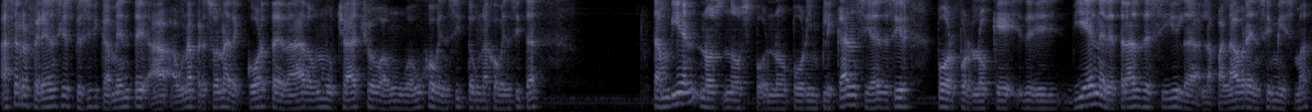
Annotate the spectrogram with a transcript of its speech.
hace referencia específicamente a, una persona de corta edad, a un muchacho, a un, a un jovencito, una jovencita, también nos, nos por, por implicancia, es decir, por, por lo que viene detrás de sí la, la palabra en sí misma,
